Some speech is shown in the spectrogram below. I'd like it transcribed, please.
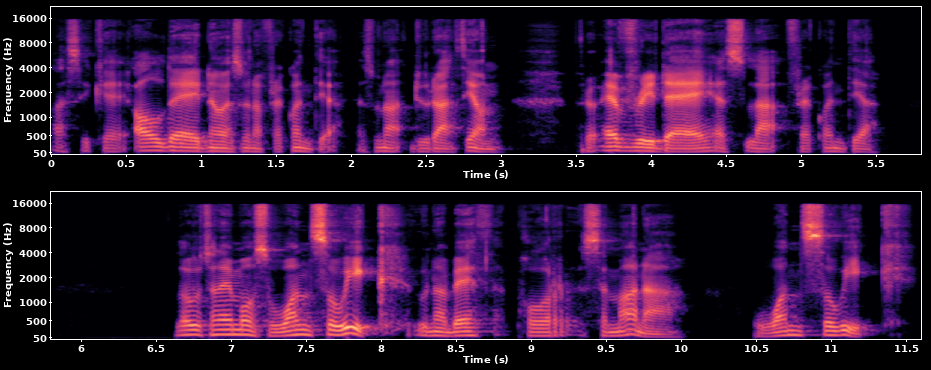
Así que all day no es una frecuencia, es una duración. Pero every day es la frecuencia. Luego tenemos once a week, una vez por semana. Once a week.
